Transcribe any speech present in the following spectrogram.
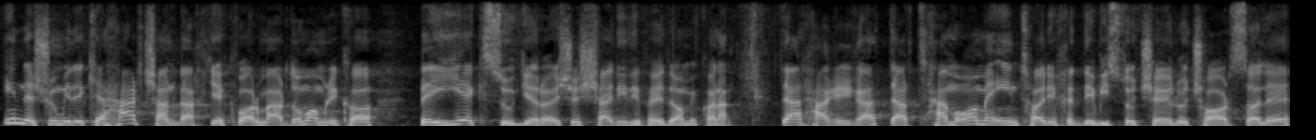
این نشون میده که هر چند وقت یک بار مردم آمریکا به یک سو گرایش شدیدی پیدا می کنند. در حقیقت در تمام این تاریخ 244 ساله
